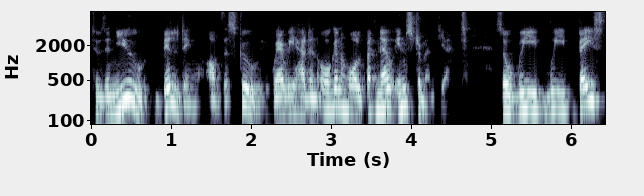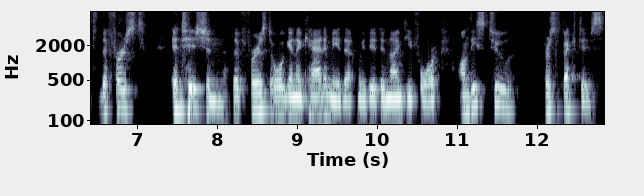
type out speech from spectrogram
to the new building of the school where we had an organ hall but no instrument yet. So we, we based the first edition, the first organ academy that we did in 94 on these two perspectives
